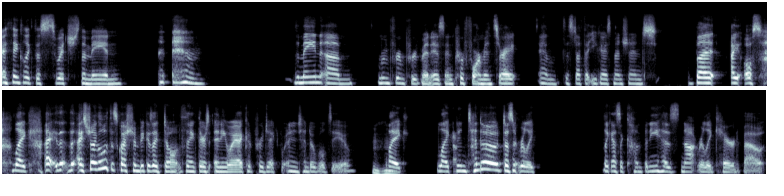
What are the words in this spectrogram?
I think like the Switch, the main the main um room for improvement is in performance, right? And the stuff that you guys mentioned. But I also like I th- th- I struggle with this question because I don't think there's any way I could predict what Nintendo will do. Mhm. Like like Yeah. Nintendo doesn't really like as a company has not really cared about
